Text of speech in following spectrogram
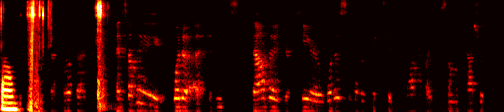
So, I love that. And tell me, what, now that you're here, what are some of the things that you want, like some passion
